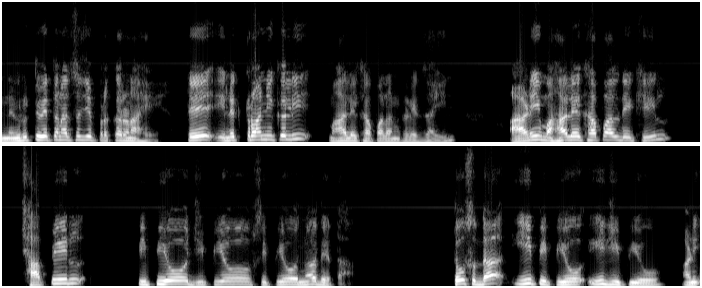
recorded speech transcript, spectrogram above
निवृत्तीवेतनाचं जे प्रकरण आहे ते इलेक्ट्रॉनिकली महालेखापालांकडे जाईल आणि महालेखापाल देखील छापील पीपीओ जीपीओ सीपीओ न देता तो सुद्धा ई पीपीओ ई जीपीओ आणि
